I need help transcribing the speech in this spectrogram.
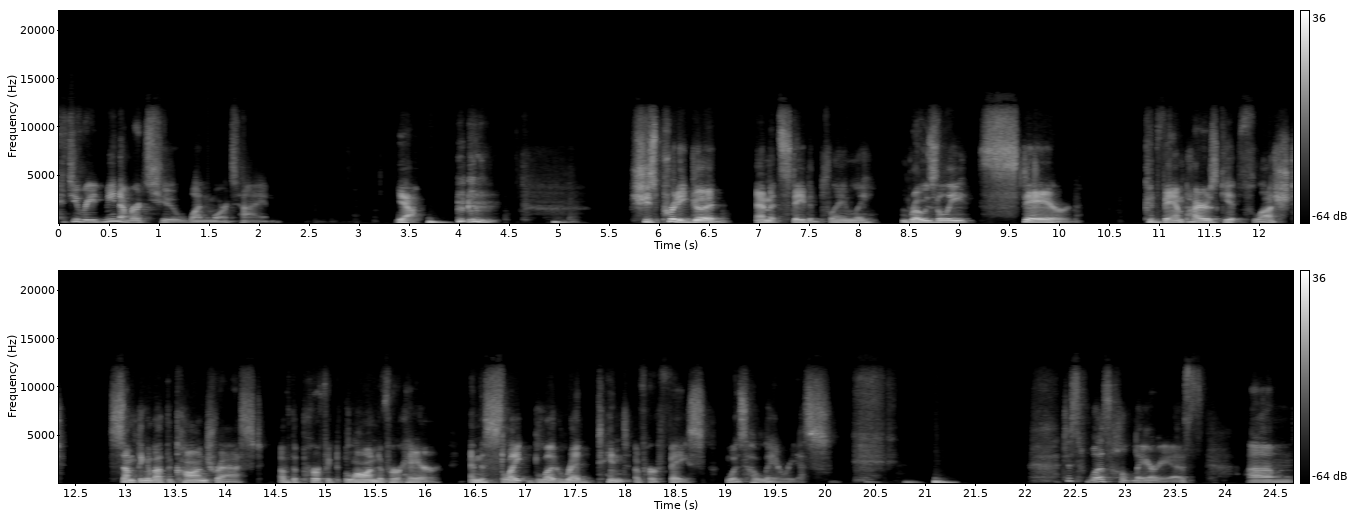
could you read me number two one more time? Yeah. She's pretty good, Emmett stated plainly. Rosalie stared. Could vampires get flushed? Something about the contrast of the perfect blonde of her hair and the slight blood red tint of her face was hilarious. Just was hilarious. Um,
